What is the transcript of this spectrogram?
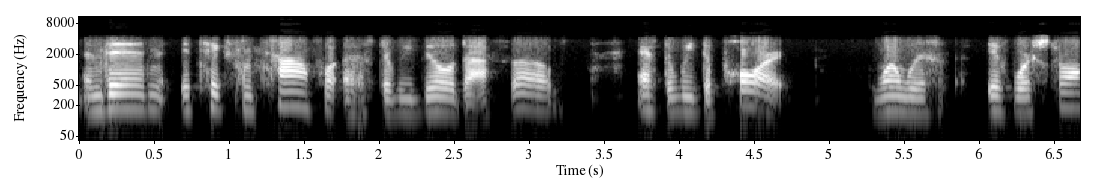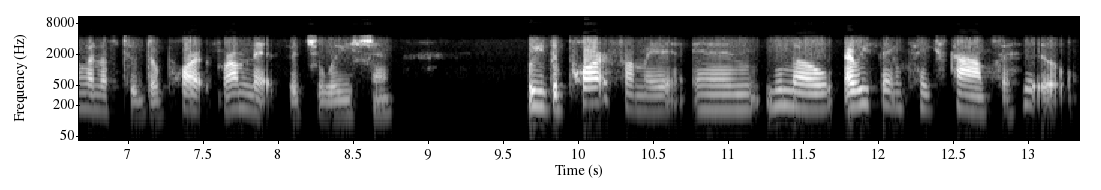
and then it takes some time for us to rebuild ourselves after we depart. When we're if we're strong enough to depart from that situation, we depart from it, and you know everything takes time to heal.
